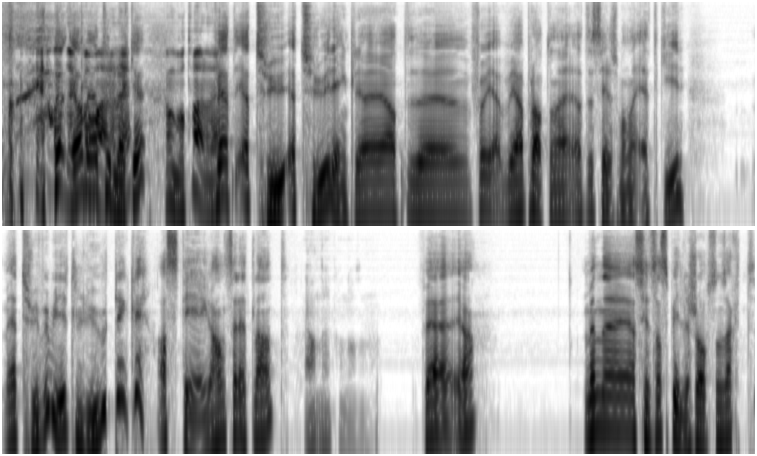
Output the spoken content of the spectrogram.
ja det Ja, kan være det. Kan godt være For det. jeg, jeg, tror, jeg tror egentlig at eh, For jeg, vi har pratet om det her, at det ser ut som han har ett gir. Men jeg tror vi blir litt lurt, egentlig, av steget hans eller et eller annet. Ja, det kan gå sånn. For jeg, ja. Men eh, jeg syns han spiller så opp, som sagt.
